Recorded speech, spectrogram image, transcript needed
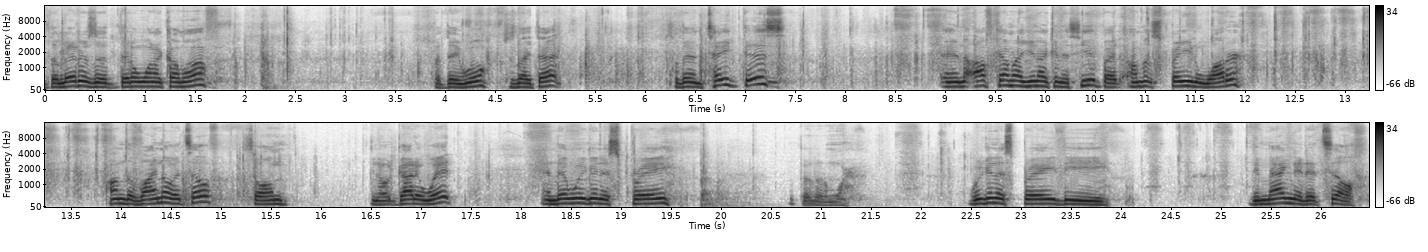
the letters that they don't want to come off. But they will, just like that. So then take this and off camera you're not going to see it, but I'm spraying water on the vinyl itself. So I'm, you know, got it wet. And then we're gonna spray, put a little more. We're gonna spray the, the magnet itself.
